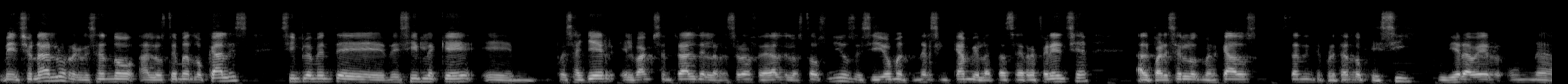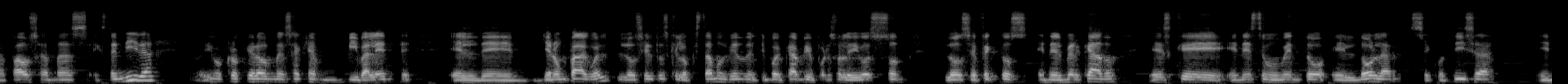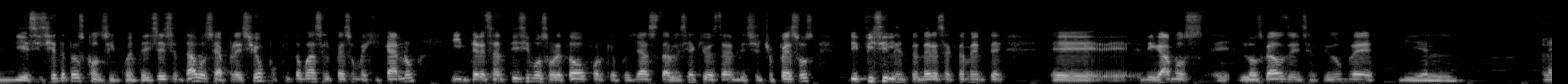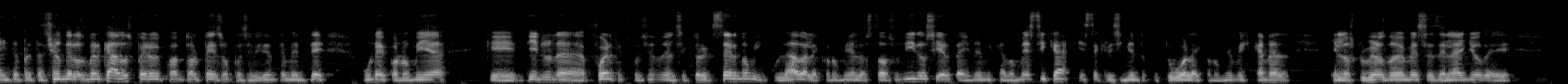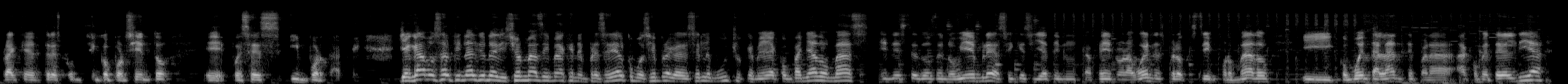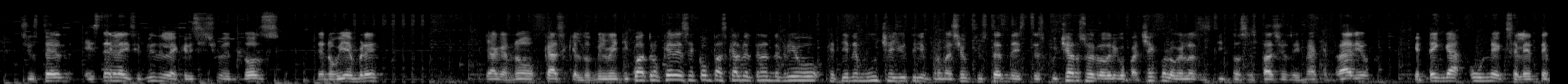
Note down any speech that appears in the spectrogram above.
mencionarlo, regresando a los temas locales, simplemente decirle que pues ayer el Banco Central de la Reserva Federal de los Estados Unidos decidió mantener sin cambio la tasa de referencia. Al parecer los mercados están interpretando que sí pudiera haber una pausa más extendida. Lo digo, creo que era un mensaje ambivalente el de Jerome Powell. Lo cierto es que lo que estamos viendo en el tipo de cambio, y por eso le digo, son los efectos en el mercado, es que en este momento el dólar se cotiza en 17 pesos con 56 centavos. Se apreció un poquito más el peso mexicano, interesantísimo, sobre todo porque pues ya se establecía que iba a estar en 18 pesos. Difícil entender exactamente, eh, digamos, eh, los grados de incertidumbre y el, la interpretación de los mercados, pero en cuanto al peso, pues evidentemente una economía que tiene una fuerte exposición en el sector externo vinculado a la economía de los Estados Unidos, cierta dinámica doméstica, este crecimiento que tuvo la economía mexicana en los primeros nueve meses del año de prácticamente 3.5%, eh, pues es importante. Llegamos al final de una edición más de Imagen Empresarial. Como siempre, agradecerle mucho que me haya acompañado más en este 2 de noviembre. Así que si ya tiene un café, enhorabuena. Espero que esté informado y con buen talante para acometer el día. Si usted está en la disciplina del ejercicio en 2 de noviembre, ya ganó casi que el 2024. Quédese con Pascal Beltrán del Río, que tiene mucha y útil información que usted necesita escuchar. Soy Rodrigo Pacheco, lo veo en los distintos espacios de Imagen Radio. Que tenga un excelente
